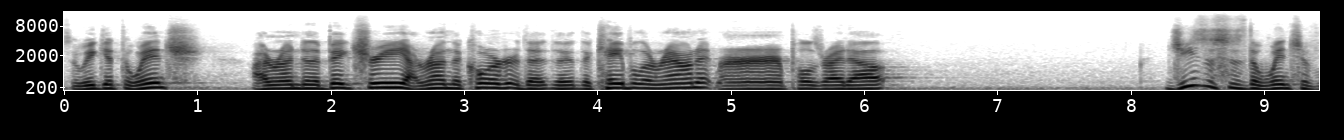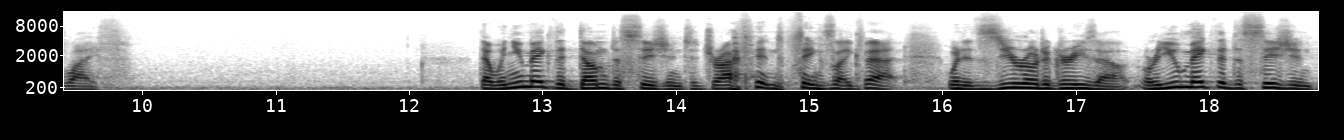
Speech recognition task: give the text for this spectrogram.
So we get the winch. I run to the big tree. I run the quarter, the, the, the cable around it, pulls right out. Jesus is the winch of life. That when you make the dumb decision to drive into things like that, when it's zero degrees out, or you make the decision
